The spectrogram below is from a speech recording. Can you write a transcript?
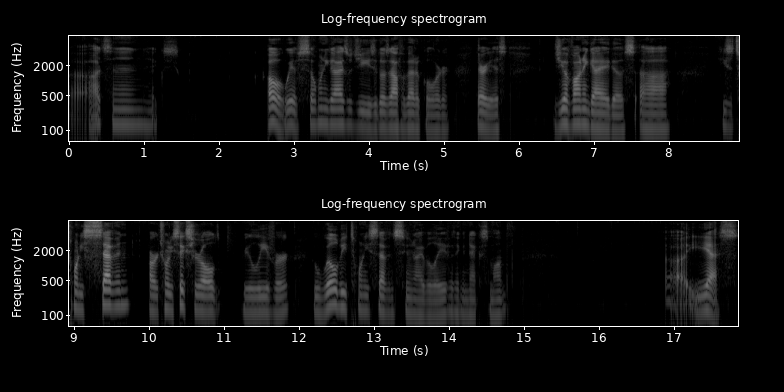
Uh, Hudson Hicks. Oh, we have so many guys with G's. It goes alphabetical order. There he is. Giovanny Gallegos. Uh, he's a 27 or 26 year old reliever who will be 27 soon, I believe. I think next month. Uh, yes,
